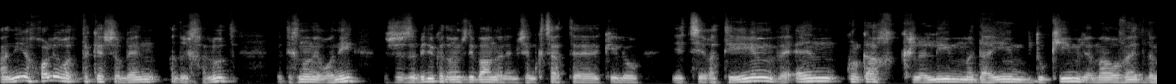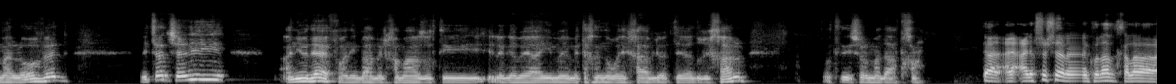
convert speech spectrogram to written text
אני יכול לראות את הקשר בין אדריכלות, ותכנון עירוני, שזה בדיוק הדברים שדיברנו עליהם, שהם קצת uh, כאילו יצירתיים, ואין כל כך כללים מדעיים בדוקים למה עובד ומה לא עובד. מצד שני, אני יודע איפה אני במלחמה הזאת לגבי האם מתכנן עירוני חייב להיות אדריכל. רציתי לשאול מה דעתך. אני חושב שנקודת התחלה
